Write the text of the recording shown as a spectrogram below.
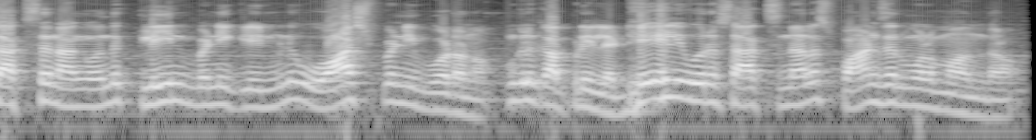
சாக்ஸை நாங்கள் வந்து க்ளீன் பண்ணி க்ளீன் பண்ணி வாஷ் பண்ணி போடணும். உங்களுக்கு அப்படி இல்லை. டெய்லி ஒரு சாக்ஸ்னால ஸ்பான்சர் மூலமாக வந்துடும்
